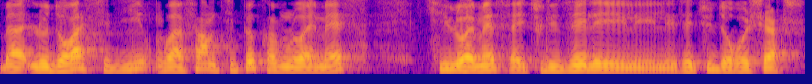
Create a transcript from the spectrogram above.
Bah, Le DORA s'est dit on va faire un petit peu comme l'OMS qui, l'OMS, va utiliser les, études de recherche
